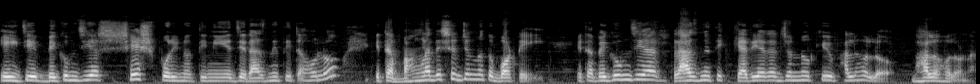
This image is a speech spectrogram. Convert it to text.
এই যে বেগম জিয়ার শেষ পরিণতি নিয়ে যে রাজনীতিটা হলো, এটা বাংলাদেশের জন্য তো বটেই। এটা বেগম জিয়ার রাজনৈতিক ক্যারিয়ারের জন্য কি ভালো হলো? ভালো হলো না।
